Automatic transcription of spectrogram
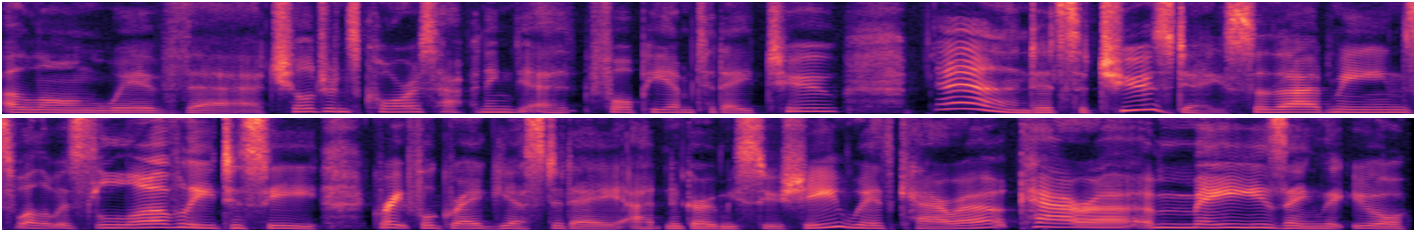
along with uh, children's chorus happening at 4 p.m. today too. And it's a Tuesday, so that means well, it was lovely to see Grateful Greg yesterday at Nagomi Sushi with Kara. Kara, amazing that you're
